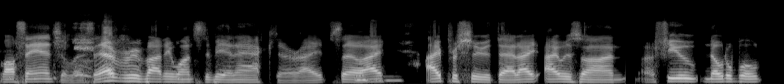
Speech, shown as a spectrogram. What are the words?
Los Angeles. Everybody wants to be an actor, right? So mm-hmm. I I pursued that. I I was on a few notable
